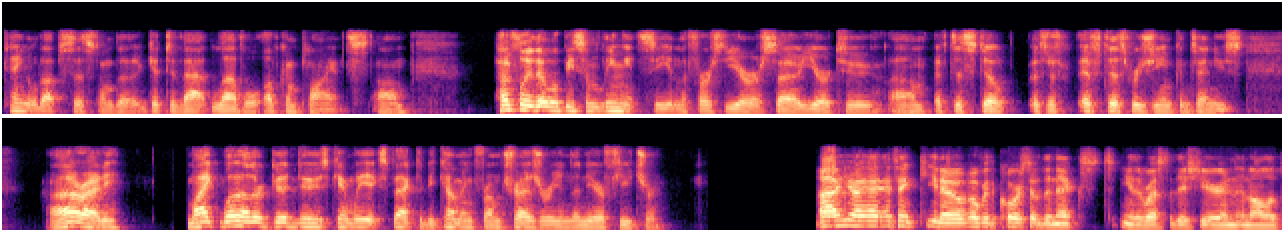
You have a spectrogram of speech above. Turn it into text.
tangled up system to get to that level of compliance. Um, hopefully there will be some leniency in the first year or so, year or two, um, if this still if this, if this regime continues. All righty. Mike, what other good news can we expect to be coming from Treasury in the near future? Uh, yeah, I, I think, you know, over the course of the next, you know, the rest of this year and, and all of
